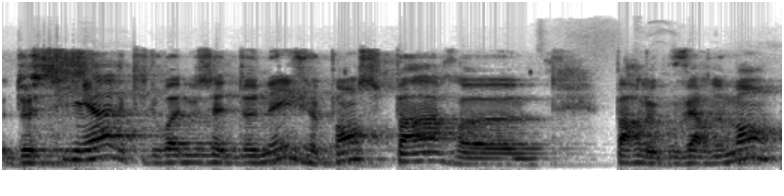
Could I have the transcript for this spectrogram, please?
de signal qui doit nous être donné, je pense, par, euh, par le gouvernement.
